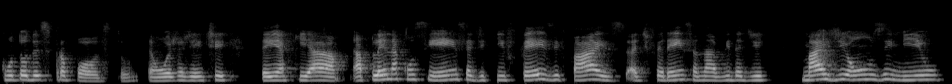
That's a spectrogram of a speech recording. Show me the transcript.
com todo esse propósito. Então, hoje a gente tem aqui a, a plena consciência de que fez e faz a diferença na vida de mais de 11 mil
